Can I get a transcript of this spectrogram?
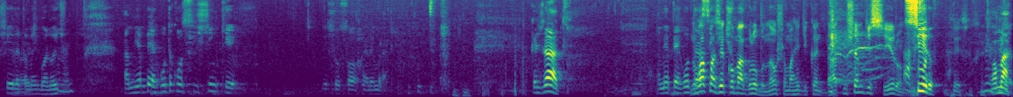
Sheila boa também, boa noite. boa noite. A minha pergunta consiste em quê? Deixa eu só relembrar aqui. Candidato, a minha pergunta não é vai fazer como a Globo, não, chamar a gente de candidato, me chame de Ciro. Ciro. Isso. Vamos lá.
